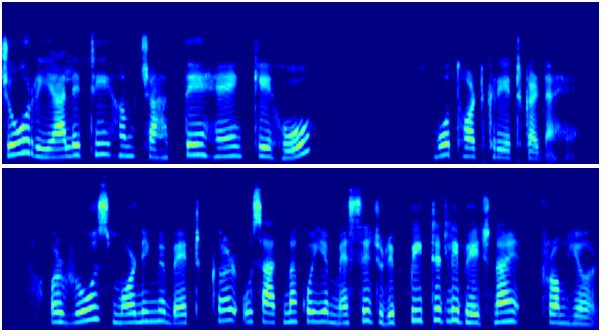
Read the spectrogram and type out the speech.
जो रियलिटी हम चाहते हैं कि हो, वो थॉट क्रिएट करना है। और रोज़ मॉर्निंग में बैठकर उस आत्मा को ये मैसेज रिपीटेडली भेजना है from here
